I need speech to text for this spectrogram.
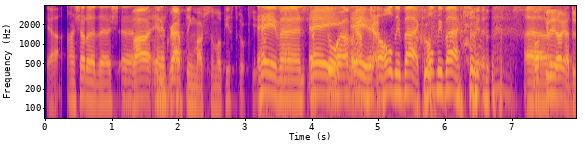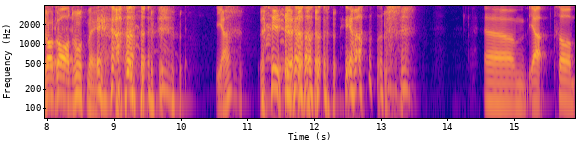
ja, han körde det... eh, Va? En nästan- grapplingmatch som var pisstråkig? Hey man, jag, jag hey, så hey, överraskad. hold me back, hold me back. Vad ska du göra? Dra gard mot mig? ja. ja. Ehm, ja, så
